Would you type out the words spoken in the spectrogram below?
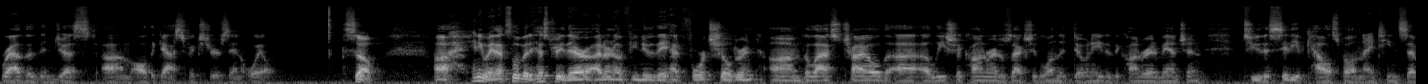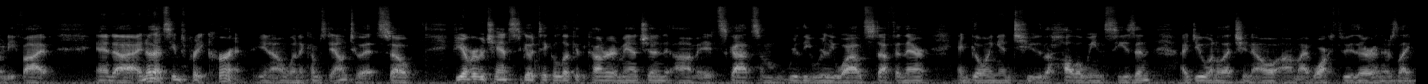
rather than just um, all the gas fixtures and oil. So, uh, anyway, that's a little bit of history there. I don't know if you knew they had four children. Um, the last child, uh, Alicia Conrad, was actually the one that donated the Conrad Mansion to the city of Kalispell in 1975. And uh, I know that seems pretty current, you know, when it comes down to it. So if you ever have a chance to go take a look at the Conrad Mansion, um, it's got some really, really wild stuff in there. And going into the Halloween season, I do want to let you know, um, I've walked through there and there's like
